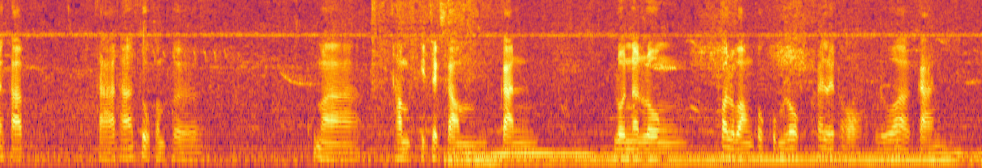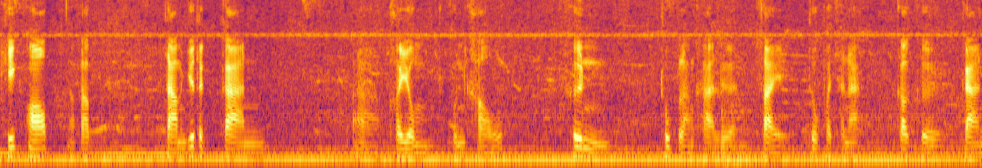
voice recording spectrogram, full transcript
นะครับ สาธารณสุขอำเภอ มาทำกิจกรรมการรณรงค์เฝ้าระวังควบคุมโรคไข้เลือดออก หรือว่าการคิกออฟนะครับ ตามยุทธการขยมขุนเขาขึ้นทุกหลังคาเรือนใส่ทุกภาชนะก็คือการ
